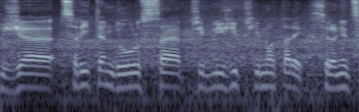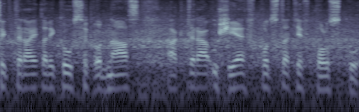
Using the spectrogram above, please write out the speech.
že celý ten důl se přiblíží přímo tady k silnici, která je tady kousek od nás a která už je v podstatě v Polsku.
